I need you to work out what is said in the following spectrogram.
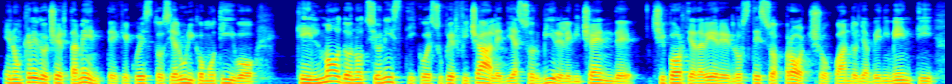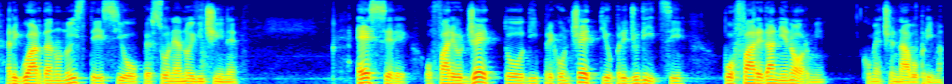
e non credo certamente che questo sia l'unico motivo, che il modo nozionistico e superficiale di assorbire le vicende ci porti ad avere lo stesso approccio quando gli avvenimenti riguardano noi stessi o persone a noi vicine. Essere o fare oggetto di preconcetti o pregiudizi può fare danni enormi, come accennavo prima.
